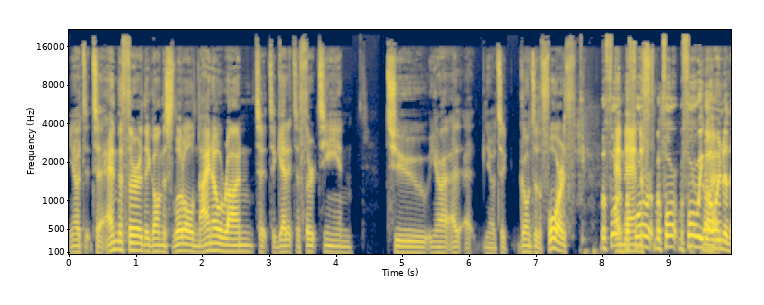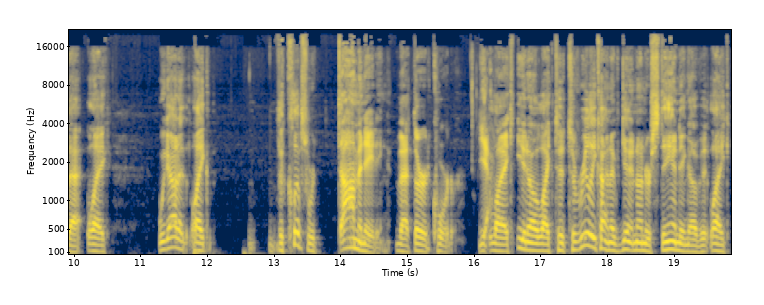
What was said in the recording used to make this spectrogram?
you know, to, to end the third, they go on this little 9-0 run to, to get it to 13 to you know uh, uh, you know to go into the fourth. Before before f- before before we go, go into that like we got it like the clips were dominating that third quarter. Yeah. Like you know like to to really kind of get an understanding of it like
